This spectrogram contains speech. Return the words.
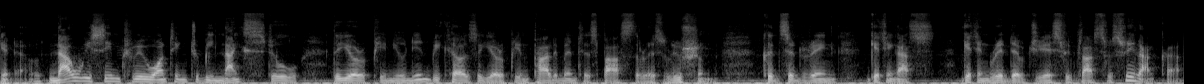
You know, now we seem to be wanting to be nice to the European Union because the European Parliament has passed the resolution considering getting us getting rid of GSP Plus for Sri Lanka.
